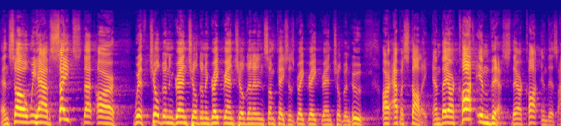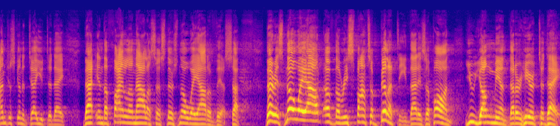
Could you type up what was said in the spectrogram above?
And so we have saints that are with children and grandchildren and great grandchildren, and in some cases, great great grandchildren who are apostolic. And they are caught in this. They are caught in this. I'm just going to tell you today that in the final analysis, there's no way out of this. Uh, There is no way out of the responsibility that is upon you young men that are here today.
